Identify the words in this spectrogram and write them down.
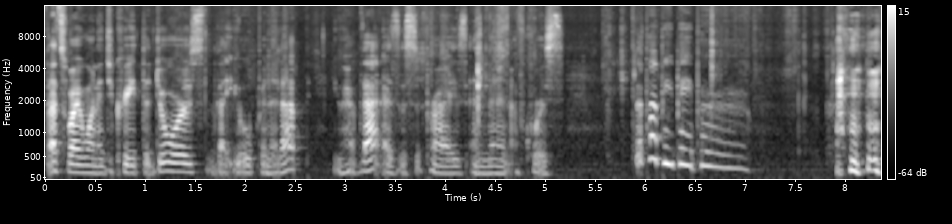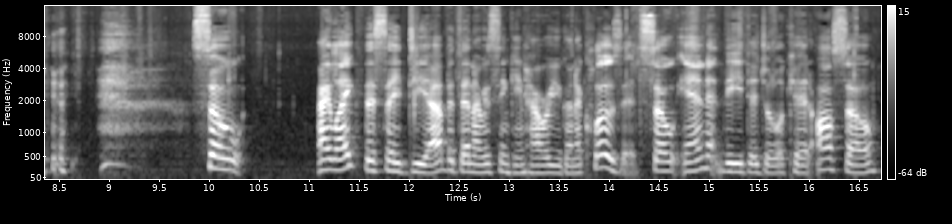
That's why I wanted to create the doors that you open it up. You have that as a surprise. And then, of course, the puppy paper. so I like this idea, but then I was thinking, how are you going to close it? So in the digital kit also,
